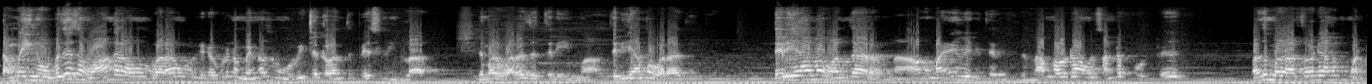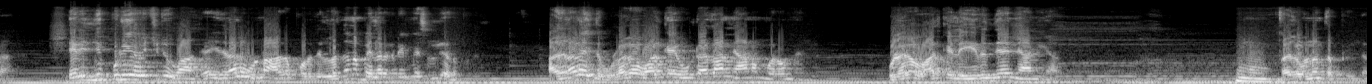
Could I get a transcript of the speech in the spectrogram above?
நம்ம இங்க உபதேசம் வாங்குறவங்க வரவங்க கிட்ட கூட நம்ம என்ன சொல்லுவோம்? உங்க வீட்டுல கலந்து பேசுனீங்களா இந்த மாதிரி வர்றது தெரியுமா? தெரியாம வராது. தெரியாம வந்தாருன்னா அவங்க மனைவிக்கு தெரிஞ்சதுன்னா மறுபடியும் அவங்க சண்டை போட்டு வந்து மறு- அடுத்த அனுப்ப மாட்டாங்க. தெரிஞ்சு புரிய வச்சுட்டு வாங்க. இதனால ஒன்றும் ஆக போறது இல்லைன்னு நம்ம எல்லாருக்கிட்டையுமே சொல்லி அனுப்புறது. அதனால இந்த உலக வாழ்க்கையை விட்டாதான் ஞானம் வரும் உலக வாழ்க்கையில இருந்தே ஞானியாகும். அதுல ஒன்றும் தப்பு இல்லை.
